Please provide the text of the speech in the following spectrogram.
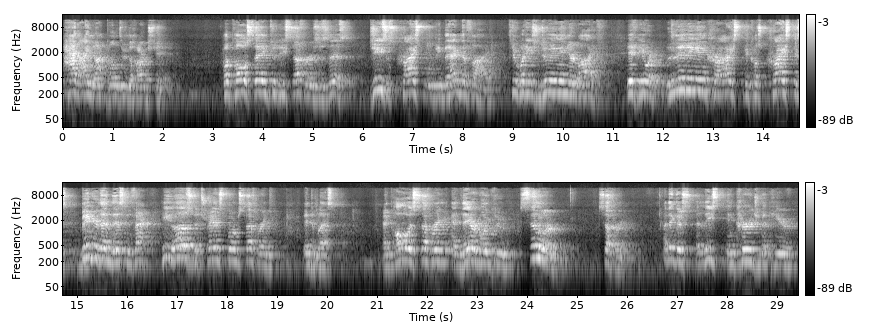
had I not gone through the hardship. What Paul is saying to these sufferers is this Jesus Christ will be magnified through what he's doing in your life if you are living in Christ, because Christ is bigger than this. In fact, He loves to transform suffering into blessing. And Paul is suffering, and they are going through similar suffering. I think there's at least encouragement here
